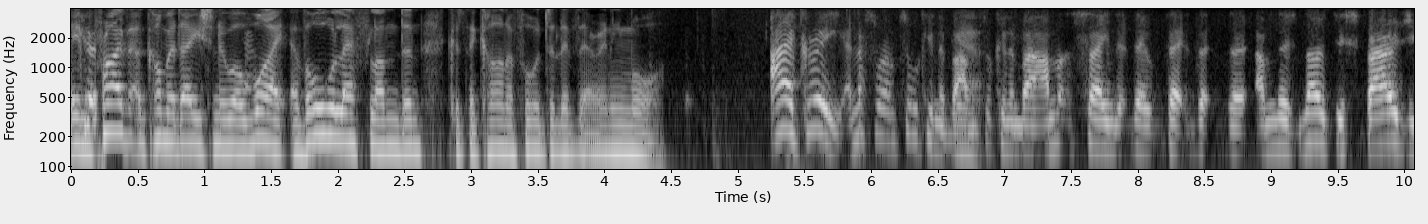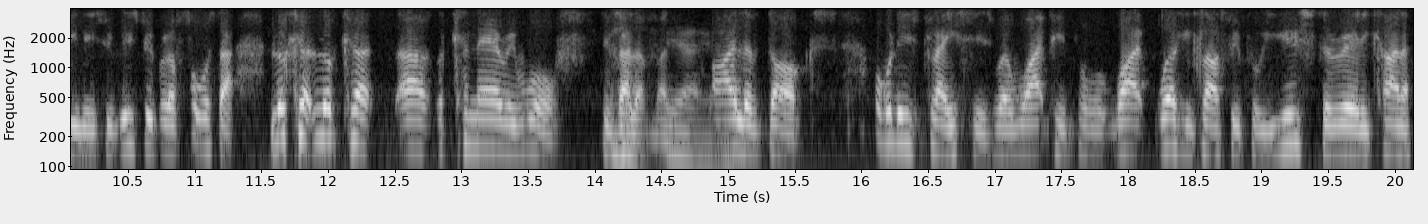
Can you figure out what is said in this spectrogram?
in at, private accommodation who are white have all left London because they can't afford to live there anymore. I agree, and that's what I'm talking about. Yeah. I'm talking about. I'm not saying that, that, that, that um, there's no disparaging these people. These people are forced out. Look at look at uh, the Canary Wharf development, yeah, yeah. Isle of Dogs, all these places where white people, white working class people, used to really kind of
